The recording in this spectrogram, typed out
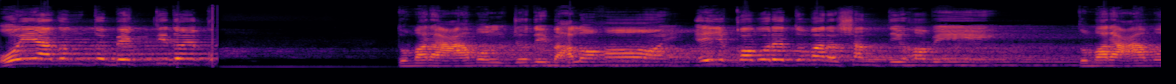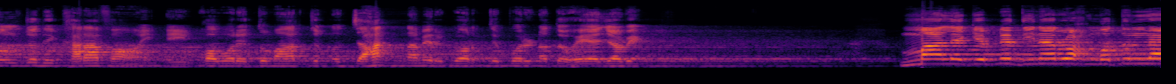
ওই আগন্ত ব্যক্তিদ্বয় তোমার আমল যদি ভালো হয়, এই কবরে তোমার শান্তি হবে। তোমার আমল যদি খারাপ হয়, এই কবরে তোমার জন্য জাহান্নামের গর্তে পরিণত হয়ে যাবে। মালিক ইবনে দিনার রহমতুল্লাহ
